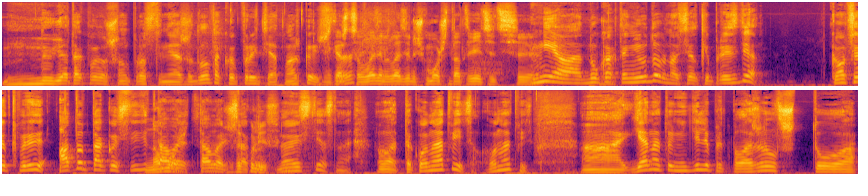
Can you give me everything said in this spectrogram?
ну, я так понял, что он просто не ожидал такой прыти от Машковича. Мне кажется, Владимир Владимирович может ответить... э, Не, а, ну как-то неудобно, все-таки президент. Вам все-таки придет. А тут такой сидит Но товарищ, может, товарищ за такой. кулисами. Ну, естественно. Вот, так он и ответил. Он ответил. А, я на той неделе предположил, что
